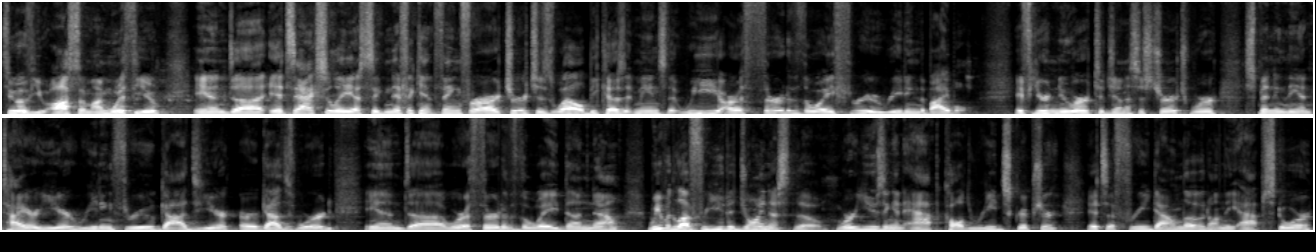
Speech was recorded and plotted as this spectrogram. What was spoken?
Two of you. Awesome. I'm with you. And uh, it's actually a significant thing for our church as well because it means that we are a third of the way through reading the Bible. If you're newer to Genesis Church, we're spending the entire year reading through God's year or God's Word, and uh, we're a third of the way done now. We would love for you to join us, though. We're using an app called Read Scripture. It's a free download on the App Store,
